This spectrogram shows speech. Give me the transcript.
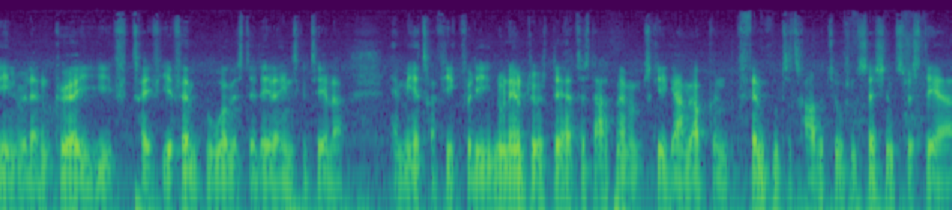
egentlig vil lade den køre i 3, 4, 5 uger, hvis det er det, der egentlig skal til, eller have mere trafik. Fordi nu nævnte du det her til start med, at man måske gerne vil op på en 15-30.000 sessions, hvis det er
